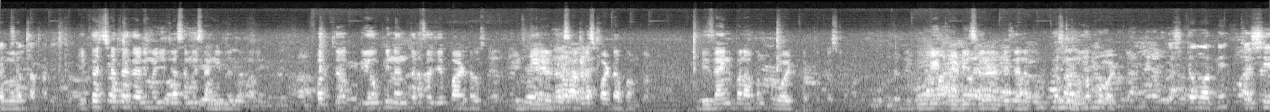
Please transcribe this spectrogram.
एकाच छताखाली. एकच छताखाली म्हणजे जसं मी सांगितलं तुम्हाला फक्त पी ओ पी नंतरचा जे पार्ट असतो इंटिरियर सगळंच पार्ट आपण करतो. डिझाईन पण आपण प्रोव्हाइड करतो कस्टमरला डी सगळं डिझाईन आपण कस्टमरला प्रोव्हाइड करतो. कस्टमरने जशी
